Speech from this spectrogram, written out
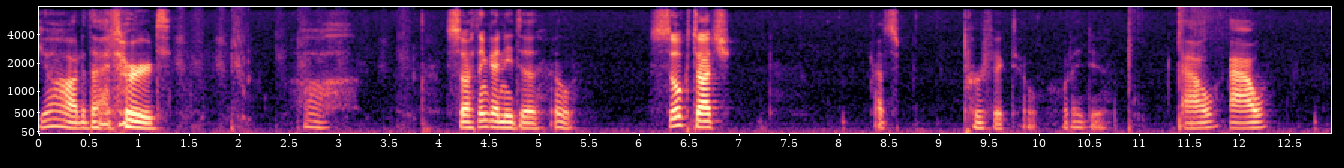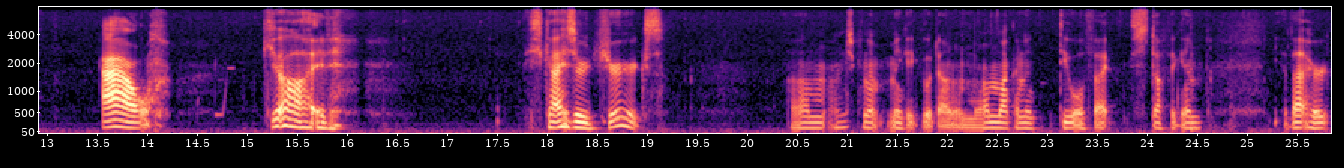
God, that hurt. Oh. So I think I need to... Oh. Silk touch. That's perfect. Oh, what'd I do? Ow. Ow. Ow. God. These guys are jerks. Um, I'm just gonna make it go down one more. I'm not gonna deal with that stuff again. Yeah, that hurt.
